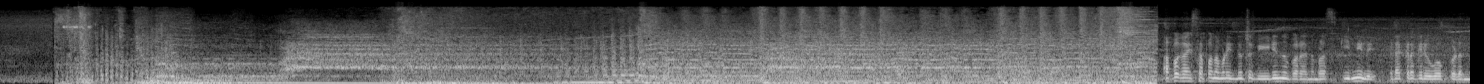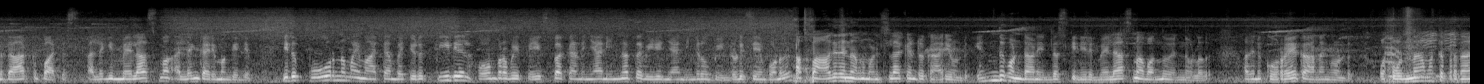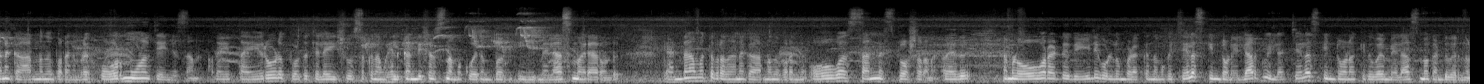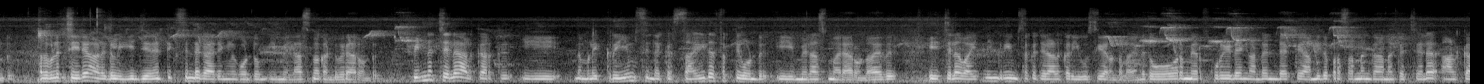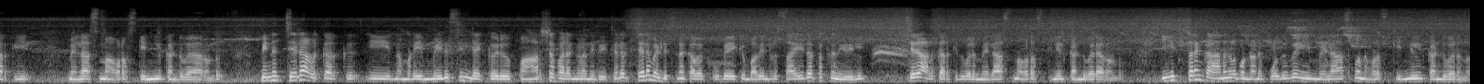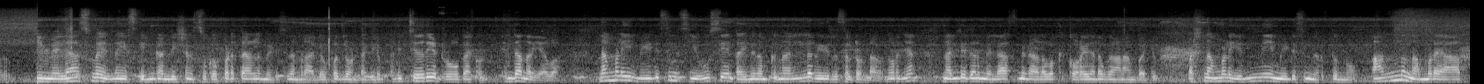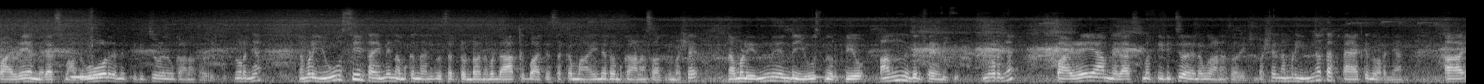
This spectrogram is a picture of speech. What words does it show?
അപ്പോൾ ഗൈസ് അപ്പോൾ നമ്മുടെ ഇന്നത്തെ വീഡിയോ എന്ന് പറയുന്നത് നമ്മുടെ സ്കിന്നിൽ ഇടക്കിടക്ക് രൂപപ്പെടുന്ന ഡാർക്ക് പാച്ചസ് അല്ലെങ്കിൽ മെലാസ്മ അല്ലെങ്കിൽ കരിമങ്കല്യം. ഇത് പൂർണമായി മാറ്റാൻ പറ്റിയ ഒരു കീരിയൽ ഹോം റെമഡി ഫേസ് പാക്കാണ് ഞാൻ ഇന്നത്തെ വീഡിയോ ഞാൻ നിങ്ങളുടെ മുമ്പ് ഇൻട്രൊഡ്യൂസ് ചെയ്യാൻ പോകുന്നത്. അപ്പോൾ ആദ്യം തന്നെ നമ്മൾ മനസ്സിലാക്കേണ്ട ഒരു കാര്യമുണ്ട്. എന്തുകൊണ്ടാണ് എന്റെ സ്കിന്നിൽ മെലാസ്മ വന്നു എന്നുള്ളത്? അതിന് കുറേ കാരണങ്ങളുണ്ട്. ഒന്നാമത്തെ പ്രധാന കാരണം എന്ന് പറഞ്ഞാൽ നമ്മുടെ ഹോർമോണൽ ചേഞ്ചസ് ആണ്. അതായത് തൈറോയ്ഡ് പോലത്തെ ചില ഇഷ്യൂസ് ഒക്കെ നമുക്ക് ഹെൽത്ത് കണ്ടീഷൻസ് നമുക്ക് വരുമ്പോൾ ഈ മെലാസ്മ വരാറുണ്ട്. രണ്ടാമത്തെ പ്രധാന കാരണം എന്ന് പറഞ്ഞാൽ ഓവർ സൺ എക്സ്പ്ലോഷറാണ് അതായത് നമ്മൾ ഓവറായിട്ട് വെയിൽ കൊള്ളുമ്പോഴൊക്കെ നമുക്ക് ചില സ്കിൻ ടോൺ എല്ലാവർക്കും ഇല്ല. ചില സ്കിൻ ടോണൊക്കെ ഇതുപോലെ മെലാസ്മ കണ്ടുവരുന്നുണ്ട്. അതുപോലെ ചില ആളുകൾ ഈ ജെനറ്റിക്സിന്റെ കാര്യങ്ങൾ കൊണ്ടും ഈ മെലാസ്മ കണ്ടുവരാറുണ്ട്. പിന്നെ ചില ആൾക്കാർക്ക് ഈ നമ്മൾ ഈ ക്രീംസിന്റെ ഒക്കെ സൈഡ് എഫക്റ്റ് കൊണ്ട് ഈ മെലാസ്മ വരാറുണ്ട്. അതായത് ഈ ചില വൈറ്റനിങ് ക്രീംസ് ഒക്കെ ചില ആൾക്കാർ യൂസ് ചെയ്യാറുണ്ടല്ലോ. അതിന്റെ ഓവർ മെർക്കുറിയുടെയും കണ്ടന്റെ ഒക്കെ അമിത പ്രസരണം കാരണമൊക്കെ ചില ആൾക്കാർക്ക് ഈ മെലാസ്മ അവരുടെ സ്കിന്നിൽ കണ്ടുവരാറുണ്ട്. പിന്നെ ചില ആൾക്കാർക്ക് ഈ നമ്മുടെ ഈ മെഡിസിന്റെ ഒക്കെ ഒരു പാർശ്വഫലങ്ങൾ എന്ന രീതിയിൽ ചില ചില മെഡിസിനൊക്കെ അവർ ഉപയോഗിക്കുമ്പോൾ അതിന്റെ ഒരു സൈഡ് എഫക്റ്റ് രീതിയിൽ ചില ആൾക്കാർക്ക് ഇതുപോലെ മെലാസ്മ അവരുടെ സ്കിന്നിൽ കണ്ടുവരാറുണ്ട്. ഈ ഇത്തരം കാരണങ്ങൾ കൊണ്ടാണ് പൊതുവേ ഈ മെലാസ്മ നമ്മുടെ സ്കിന്നിൽ കണ്ടുവരുന്നത്. ഈ മെലാസ്മ എന്ന ഈ സ്കിൻ കണ്ടീഷൻ സുഖപ്പെടുത്താനുള്ള മെഡിസിൻ നമ്മുടെ അലോപ്പത്തിലുണ്ടെങ്കിലും അതിന് ചെറിയ ഡ്രോബാക്ക് ഉണ്ട്. എന്താണെന്നറിയാവുക നമ്മൾ ഈ മെഡിസിൻസ് യൂസ് ചെയ്യുന്ന ടൈമിൽ നമുക്ക് നല്ല രീതിയിൽ റിസൾട്ട് ഉണ്ടാകും എന്ന് പറഞ്ഞാൽ നല്ല രീതിയിൽ മെലാസ്മിന്റെ അളവൊക്കെ കുറേ കാണാൻ പറ്റും. പക്ഷെ നമ്മൾ എന്ന് ഈ മെഡിസിൻ നിർത്തുന്നു. അന്ന് നമ്മുടെ ആ പഴയ മെലാസ്മ അതുപോലെ തന്നെ തിരിച്ചു വരുന്നത് കാണാൻ സാധിക്കും. എന്ന് പറഞ്ഞാൽ നമ്മൾ യൂസ് ചെയ്യുന്ന ടൈമിൽ നമുക്ക് നല്ല റിസൾട്ട് ഉണ്ടാകും നമ്മുടെ ഡാർക്ക് പാച്ചസ് ഒക്കെ മൈനർ നമുക്ക് കാണാൻ സാധിക്കും. പക്ഷേ നമ്മൾ എന്ന് ഇതിന്റെ യൂസ് നിർത്തിയോ അന്ന് ഇതിൽ തേടിക്കും എന്ന് പറഞ്ഞാൽ പഴയ ആ മെലാസ്മ തിരിച്ചു തന്നെ കാണാൻ സാധിക്കും. പക്ഷേ നമ്മുടെ ഇന്നത്തെ പാക്ക് എന്ന് പറഞ്ഞാൽ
